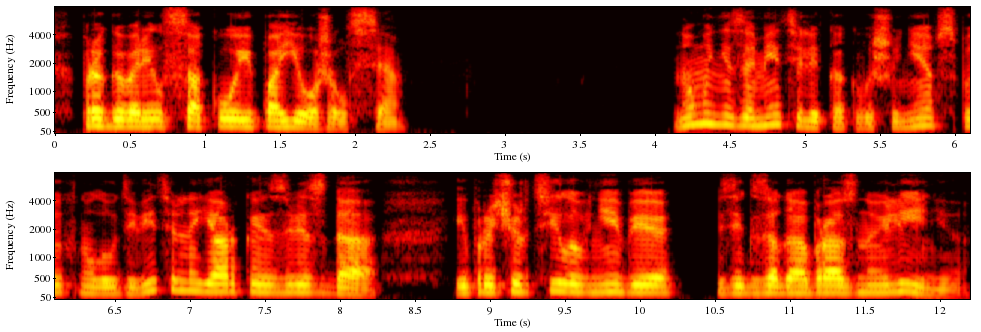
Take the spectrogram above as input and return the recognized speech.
— проговорил Сако и поежился. Но мы не заметили, как в вышине вспыхнула удивительно яркая звезда и прочертила в небе зигзагообразную линию,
